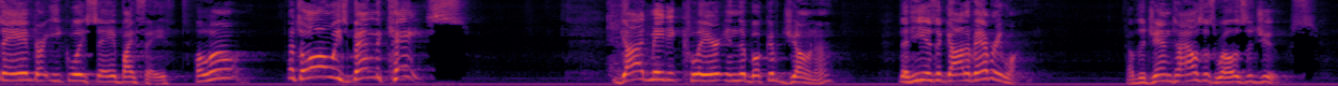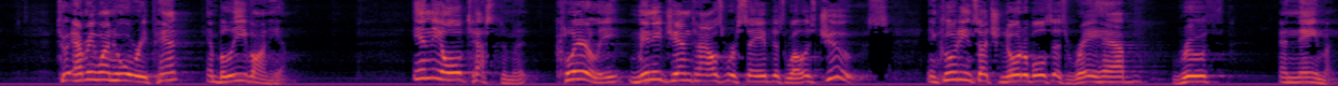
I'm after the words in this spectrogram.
saved are equally saved by faith alone. That's always been the case. God made it clear in the book of Jonah that He is a God of everyone, of the Gentiles as well as the Jews, to everyone who will repent and believe on Him. In the Old Testament, clearly many Gentiles were saved as well as Jews, including such notables as Rahab, Ruth, and Naaman.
